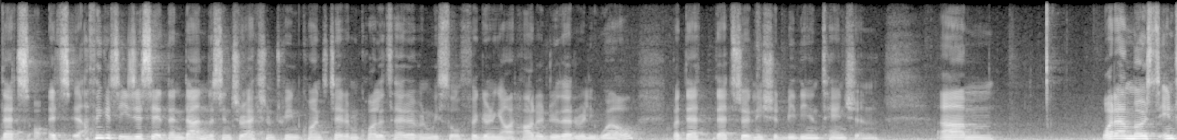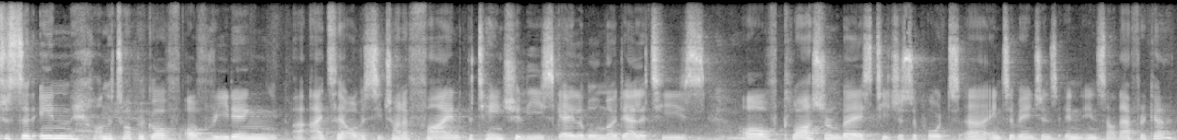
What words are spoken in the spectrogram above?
that's it's. I think it's easier said than done. This interaction between quantitative and qualitative, and we're still figuring out how to do that really well. But that that certainly should be the intention. Um, what I'm most interested in on the topic of, of reading, I'd say obviously trying to find potentially scalable modalities of classroom-based teacher support uh, interventions in, in South Africa,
